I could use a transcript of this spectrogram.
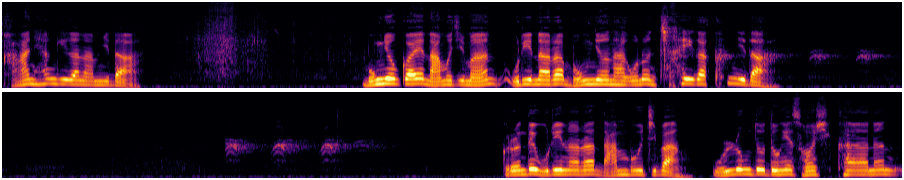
강한 향기가 납니다. 목련과의 나무지만 우리나라 목련하고는 차이가 큽니다. 그런데 우리나라 남부지방 울릉도동에 서식하는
